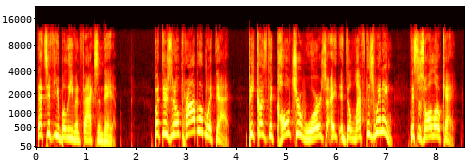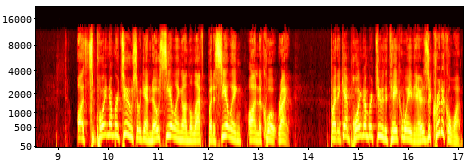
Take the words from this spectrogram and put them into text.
That's if you believe in facts and data. But there's no problem with that because the culture wars, uh, the left is winning. This is all okay. Uh, point number two. So again, no ceiling on the left, but a ceiling on the quote right. But again, point number two, the takeaway there is a critical one.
